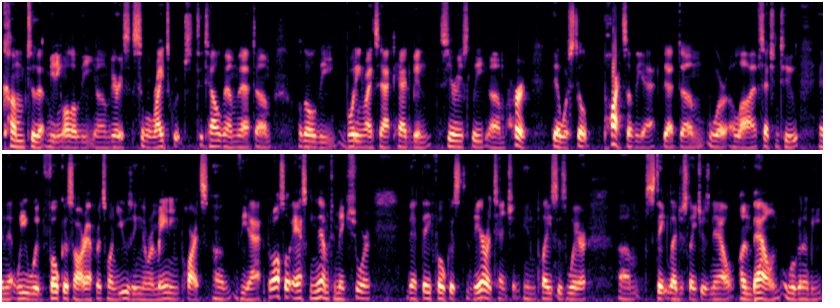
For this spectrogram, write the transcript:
come to that meeting all of the um, various civil rights groups to tell them that um, although the Voting Rights Act had been seriously um, hurt, there were still parts of the act that um, were alive, Section 2, and that we would focus our efforts on using the remaining parts of the act, but also asking them to make sure that they focused their attention in places where um, state legislatures now unbound we're going to be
